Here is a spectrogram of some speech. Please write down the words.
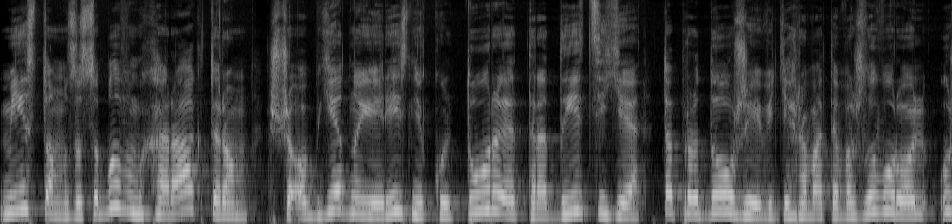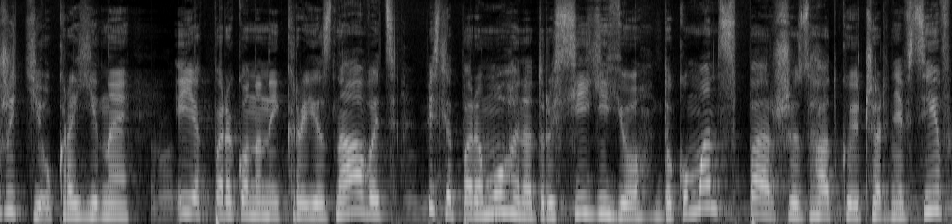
Містом з особливим характером, що об'єднує різні культури, традиції та продовжує відігравати важливу роль у житті України. І як переконаний краєзнавець, після перемоги над Росією документ з першою згадкою чернівців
